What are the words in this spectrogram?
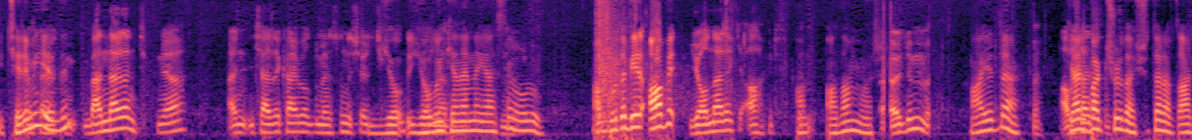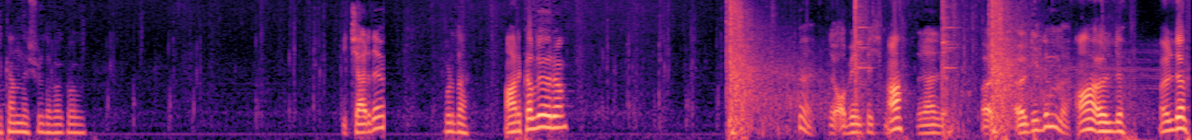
İçeri mi Yok, girdin? Ben nereden çıktım ya? Ben içeride kayboldum en son dışarı çıktım. Yo- yolun Nereden? kenarına gelsene Hı. oğlum. Abi burada bir abi Yol nerede ki? Ah bir. A- adam var. Öldün mü? Hayır da. Abi Gel sensin. bak şurada, şu tarafta, arkanda şurada bak oğlum. İçeride Burada. Arkalıyorum. mi? Dur, O benim peşimde. Ah. Hadi. Ö- öldürdün mü? Aa öldü. Öldüm.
